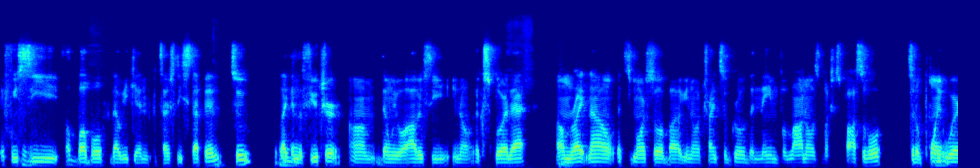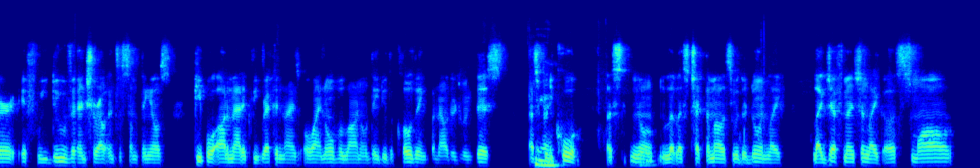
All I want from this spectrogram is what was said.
if we Mhm. see a bubble that we can potentially step into, like Mhm. in the future, um, then we will obviously you know explore that. Um, right now it's more so about you know trying to grow the name VLNO as much as possible to the point Mhm. where if we do venture out into something else, people automatically recognize, oh, I know VLNO, they do the clothing, but now they're doing this. That's pretty cool. Let's you know let, let's check them out. Let's see what they're doing. Like like Jeff mentioned, like a small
